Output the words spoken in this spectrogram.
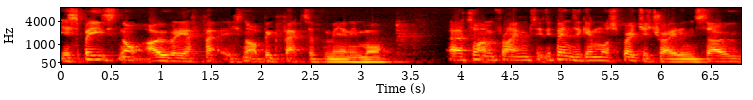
Your speed's not overly a fa- it's not a big factor for me anymore. Uh, time frames, it depends again what spread you're trading. So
